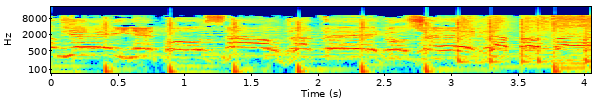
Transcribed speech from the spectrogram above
on jej nie poznał, dlatego że rapapara, rapapara,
